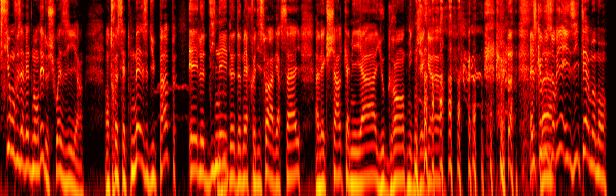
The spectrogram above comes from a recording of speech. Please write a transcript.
Si on vous avait demandé de choisir entre cette messe du pape et le dîner de, de mercredi soir à Versailles avec Charles Camilla, Hugh Grant, Mick Jagger, Voilà. est-ce que Bah. vous auriez hésité un moment?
